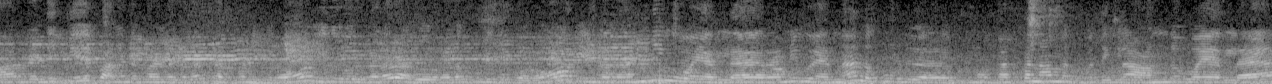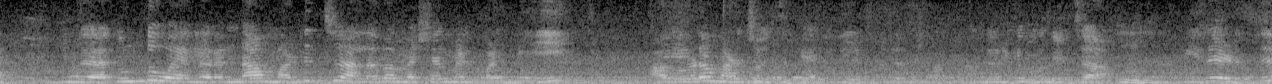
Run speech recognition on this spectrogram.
ஆல்ரெடிக்கு பன்னெண்டு பன்னெண்டு கலர் கட் பண்ணிக்கிறோம். இது ஒரு கலர் அது ஒரு கலர் பிடிக்க போகிறோம் இந்த ரன்னிங் ஒயரில் ரன்னிங் ஒயர்னால் அந்த கூடு கட் பண்ணாமல் இருக்கு பார்த்தீங்களா அந்த ஒயரில் இந்த துண்டு ஒயரில் ரெண்டாக மடித்து அளவை மெஷர்மெண்ட் பண்ணி அதோட மடிச்சு வச்சிருக்கேன். இது வரைக்கும் புரிஞ்சுச்சா? இதை எடுத்து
